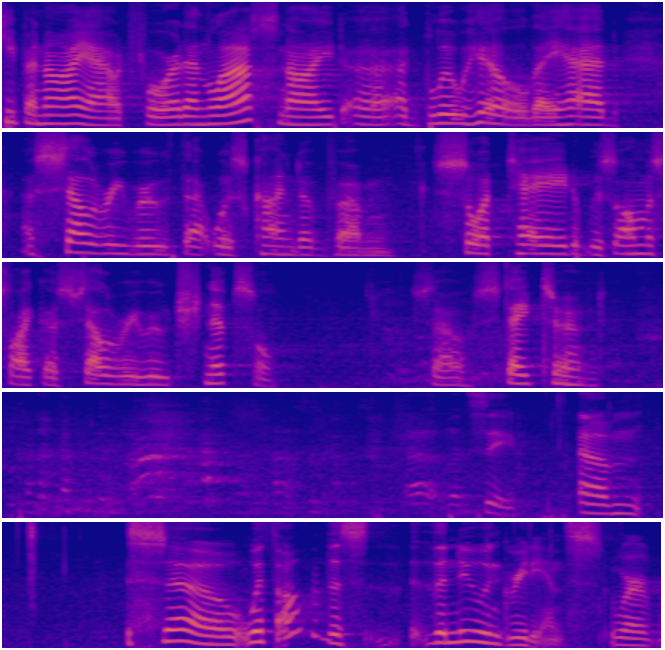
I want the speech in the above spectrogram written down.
keep an eye out for it. And last night uh, at Blue Hill, they had a celery root that was kind of um, sauteed. It was almost like a celery root schnitzel. So stay tuned. Uh, let's see. Um, so, with all of this, the new ingredients, where,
